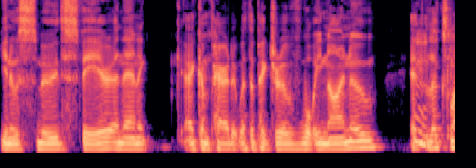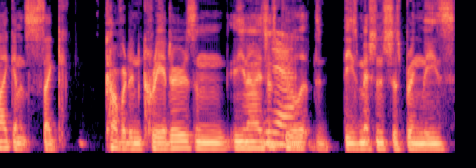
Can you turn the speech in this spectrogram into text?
you know, smooth sphere, and then it, I compared it with a picture of what we now know it Hmm. looks like, and it's like covered in craters, and you know, it's just Yeah. cool that these missions just bring these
